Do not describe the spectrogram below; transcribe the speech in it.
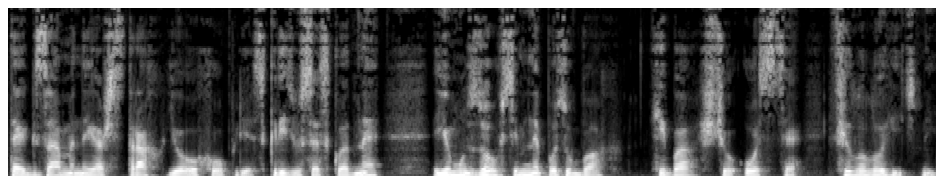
та екзамени, і аж страх його охоплює. Скрізь усе складне, і йому зовсім не по зубах. Хіба що ось це філологічний,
